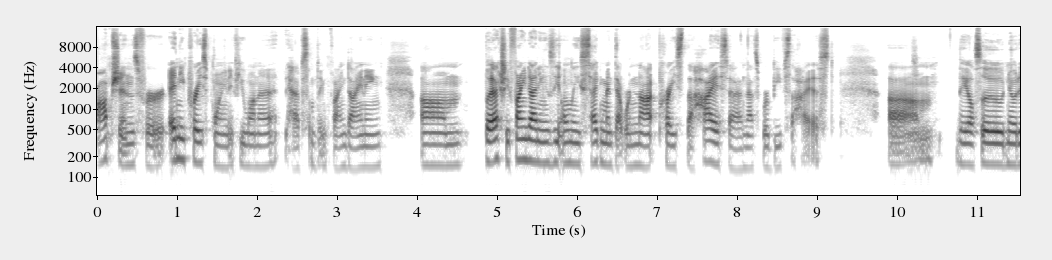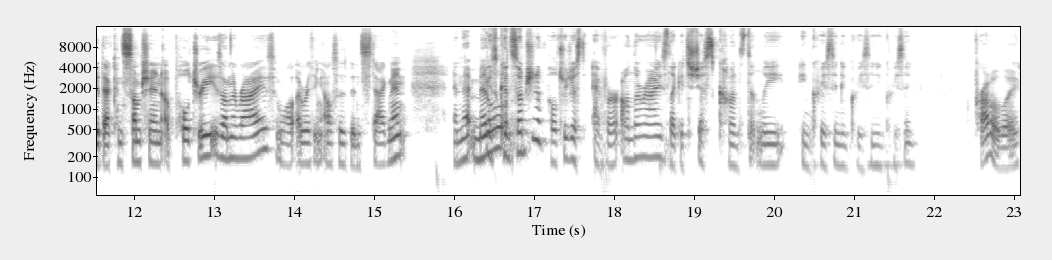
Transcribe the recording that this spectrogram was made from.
options for any price point if you want to have something fine dining. Um, but actually, fine dining is the only segment that we're not priced the highest at, and that's where beef's the highest. Um, they also noted that consumption of poultry is on the rise, while everything else has been stagnant. And that middle Is consumption of poultry just ever on the rise? Like it's just constantly increasing, increasing, increasing. Probably.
